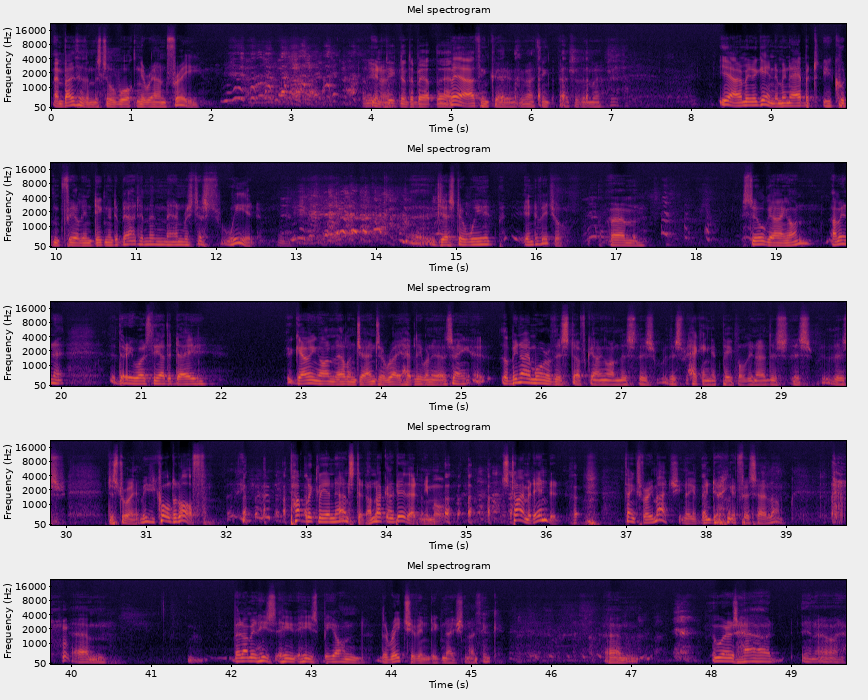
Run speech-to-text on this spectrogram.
and both of them are still walking around free. you know, indignant about that. Yeah, I think uh, I think both of them are. Yeah, I mean, again, I mean, Abbott, you couldn't feel indignant about him, and the man was just weird. Uh, just a weird individual. Um, still going on. I mean, uh, there he was the other day, going on Alan Jones or Ray Hadley when they were saying uh, there'll be no more of this stuff going on, this this this hacking at people, you know, this this this destroying them. He called it off publicly announced it. I'm not going to do that anymore. It's time it ended. Thanks very much. You know, you've been doing it for so long. Um, but I mean, he's he, he's beyond the reach of indignation. I think. Um, whereas Howard, you know,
